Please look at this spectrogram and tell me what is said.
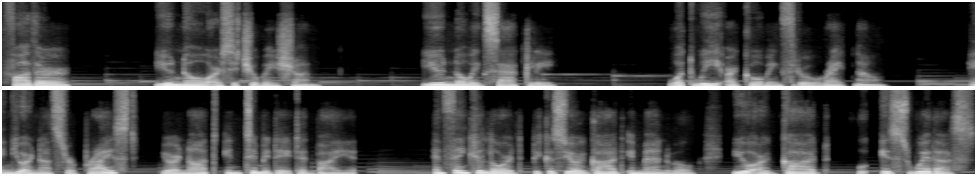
Father, you know our situation. You know exactly what we are going through right now. And you are not surprised you are not intimidated by it. And thank you, Lord, because you are God Emmanuel. You are God who is with us.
